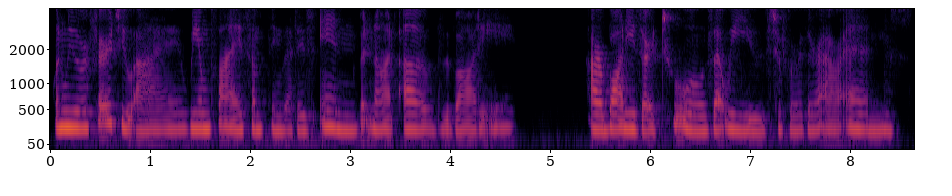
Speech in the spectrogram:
When we refer to I, we imply something that is in but not of the body. Our bodies are tools that we use to further our ends,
